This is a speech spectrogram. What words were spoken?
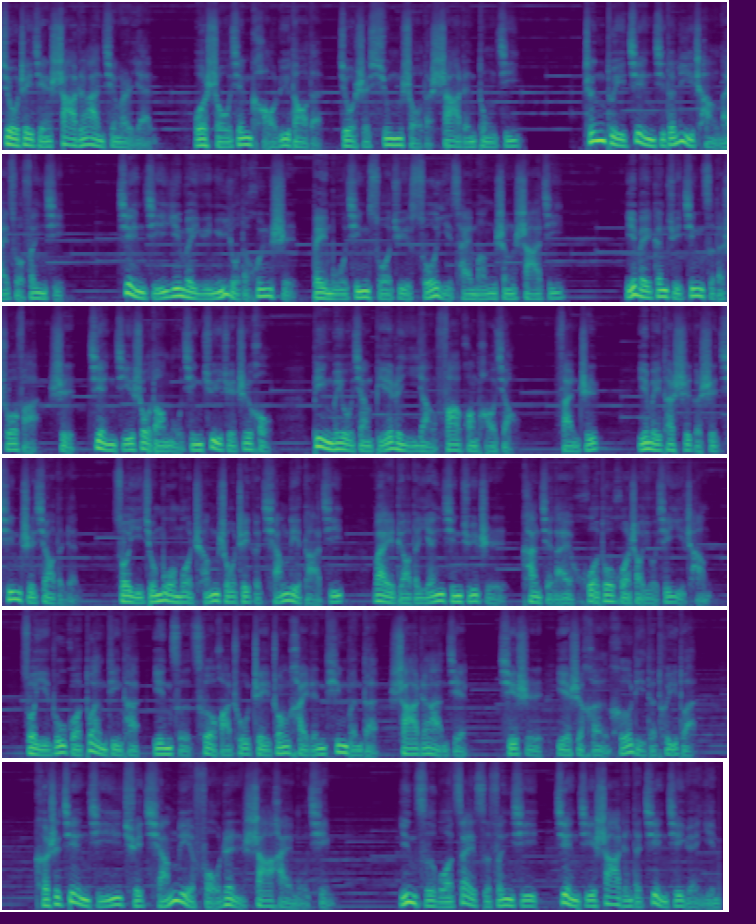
就这件杀人案情而言，我首先考虑到的就是凶手的杀人动机。针对见吉的立场来做分析。剑吉因为与女友的婚事被母亲所拒，所以才萌生杀机。因为根据京子的说法，是剑吉受到母亲拒绝之后，并没有像别人一样发狂咆哮，反之，因为他是个是亲至孝的人，所以就默默承受这个强烈打击。外表的言行举止看起来或多或少有些异常，所以如果断定他因此策划出这桩骇人听闻的杀人案件，其实也是很合理的推断。可是剑吉却强烈否认杀害母亲，因此我再次分析剑吉杀人的间接原因，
